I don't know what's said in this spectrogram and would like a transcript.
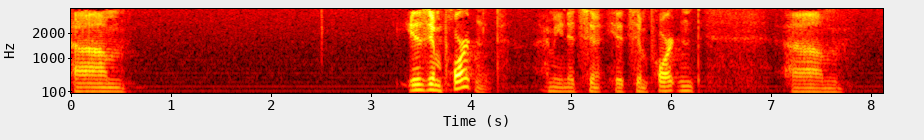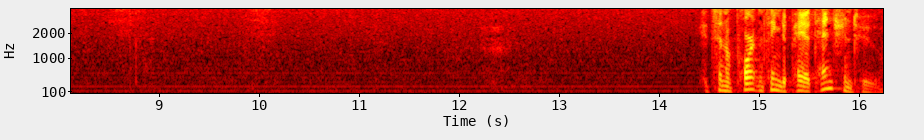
um, is important. I mean, it's, it's important. Um, it's an important thing to pay attention to.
